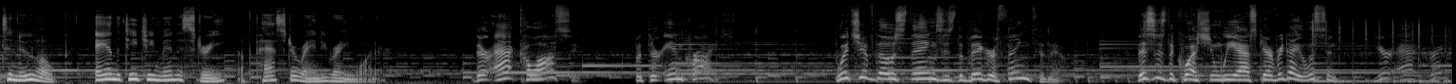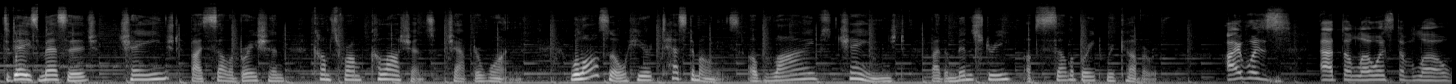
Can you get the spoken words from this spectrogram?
to New Hope and the teaching ministry of Pastor Randy Rainwater. They're at Colossae, but they're in Christ. Which of those things is the bigger thing to them? This is the question we ask every day. Listen, you're at grace. Today's message, Changed by Celebration, comes from Colossians chapter 1. We'll also hear testimonies of lives changed by the ministry of Celebrate Recovery. I was at the lowest of low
